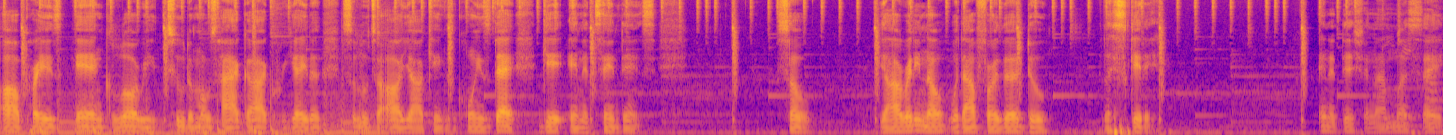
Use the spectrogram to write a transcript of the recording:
all praise and glory to the Most High God Creator. Salute to all y'all kings and queens that get in attendance. So, y'all already know, without further ado, let's get it. In addition, I must say,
